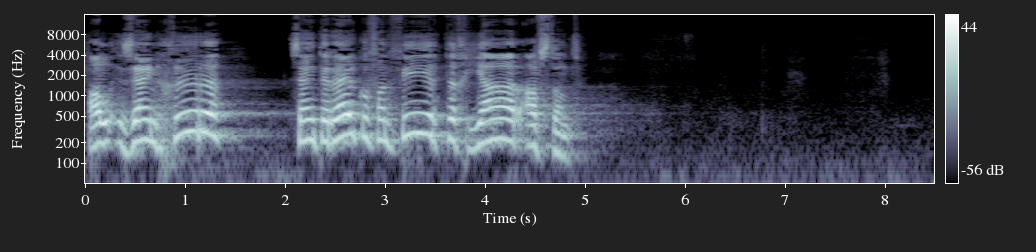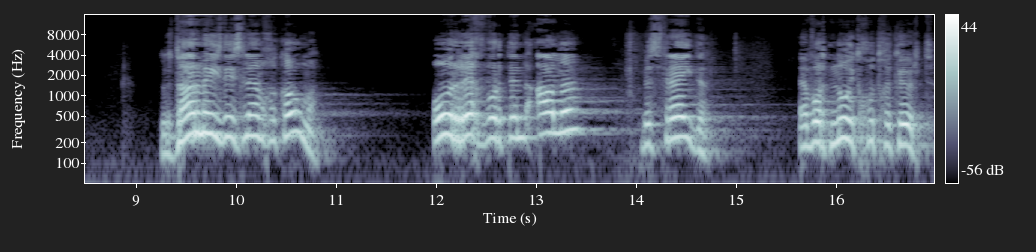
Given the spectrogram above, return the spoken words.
Al zijn geuren zijn te ruiken van 40 jaar afstand. Dus daarmee is de islam gekomen. Onrecht wordt in alle bestreden en wordt nooit goedgekeurd.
